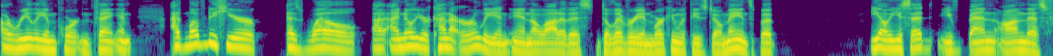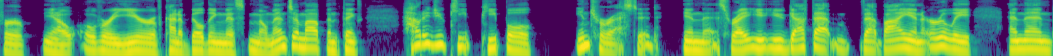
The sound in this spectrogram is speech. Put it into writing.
a really important thing, and I'd love to hear as well. I, I know you're kind of early in in a lot of this delivery and working with these domains, but you know, you said you've been on this for you know over a year of kind of building this momentum up and things. How did you keep people interested in this, right? You you got that that buy-in early and then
